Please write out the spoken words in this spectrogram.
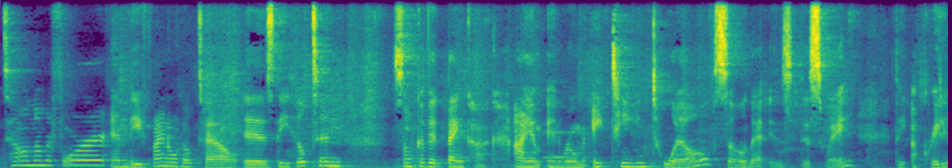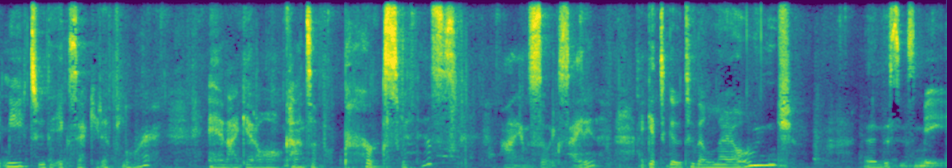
hotel number four and the final hotel is the Hilton Sukhumvit Bangkok. I am in room 1812, so that is this way. They upgraded me to the executive floor and I get all kinds of perks with this. I am so excited. I get to go to the lounge and this is me.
